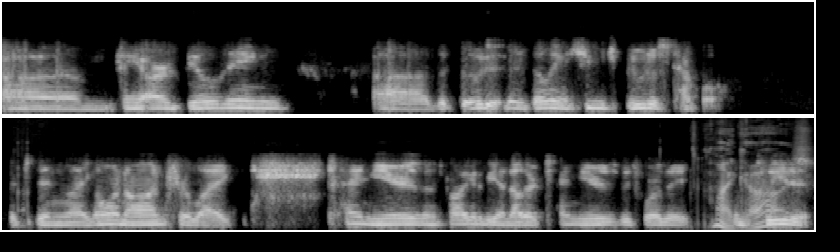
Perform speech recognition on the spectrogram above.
um, they are building uh, the Buddha. They're building a huge Buddhist temple. It's been like going on for like ten years, and it's probably going to be another ten years before they my complete gosh. it.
